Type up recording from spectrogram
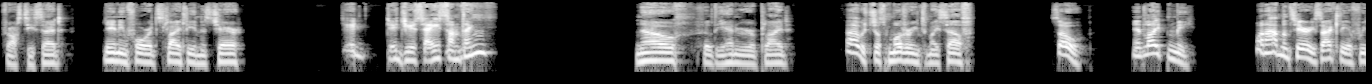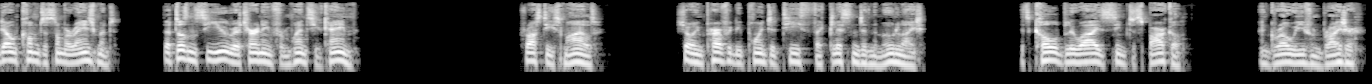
Frosty said, leaning forward slightly in his chair. Did, did you say something? No, Filthy Henry replied. I was just muttering to myself. So, enlighten me. What happens here exactly if we don't come to some arrangement that doesn't see you returning from whence you came? Frosty smiled, showing perfectly pointed teeth that glistened in the moonlight. Its cold blue eyes seemed to sparkle and grow even brighter.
